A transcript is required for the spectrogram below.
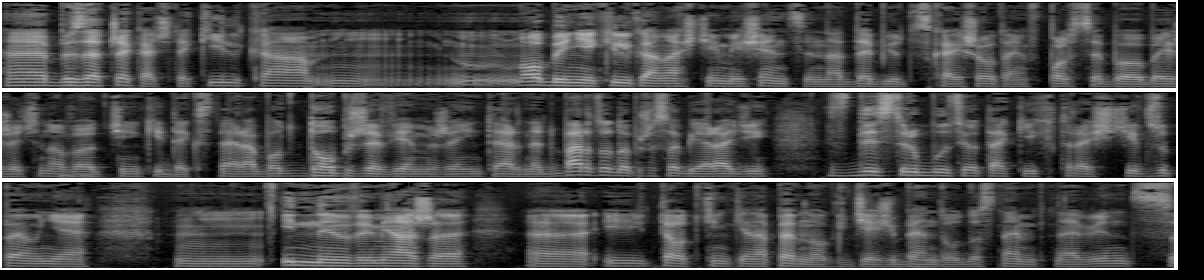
e, by zaczekać te kilka, mm, oby nie kilkanaście miesięcy na debiut Sky Showtime w Polsce, by obejrzeć nowe odcinki Dextera, bo dobrze wiemy, że internet bardzo dobrze sobie radzi z dystrybucją takich treści w zupełnie mm, innym wymiarze i te odcinki na pewno gdzieś będą dostępne, więc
